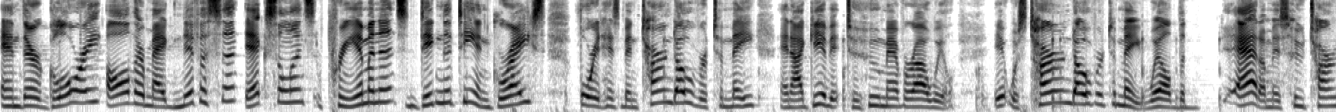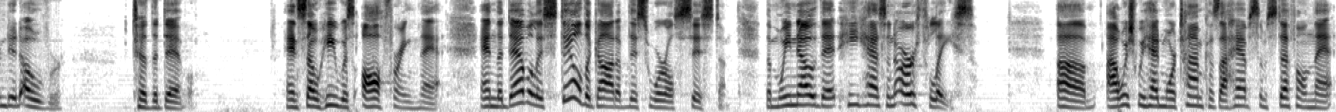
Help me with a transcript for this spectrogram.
and their glory, all their magnificent excellence, preeminence, dignity, and grace, for it has been turned over to me, and I give it to whomever I will. It was turned over to me. Well, the Adam is who turned it over to the devil. And so he was offering that. And the devil is still the God of this world system. Then we know that he has an earth lease. Um, I wish we had more time because I have some stuff on that.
